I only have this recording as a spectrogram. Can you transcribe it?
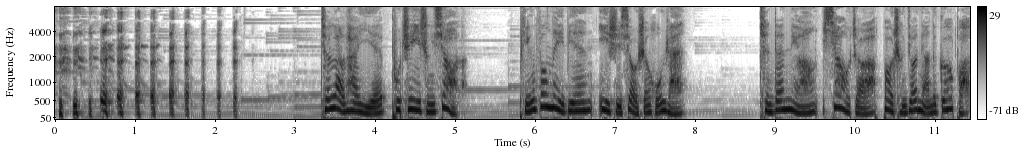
陈老太爷扑哧一声笑了，屏风那边亦是笑声轰然。陈丹娘笑着抱程娇娘的胳膊，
